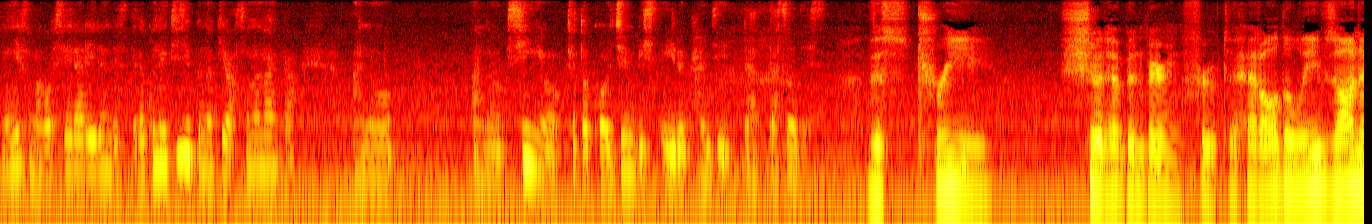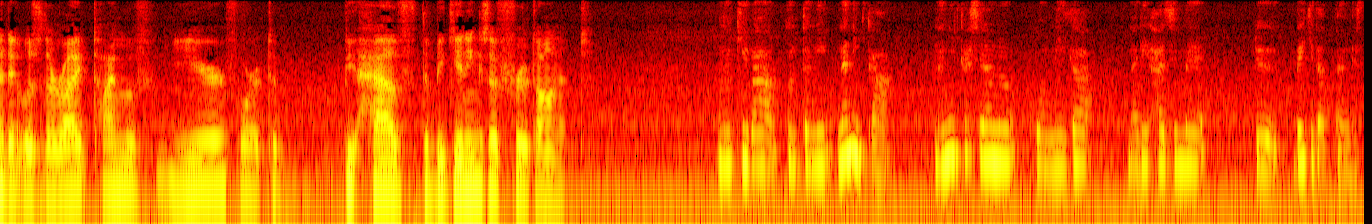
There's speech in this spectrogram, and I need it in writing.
そのイエス様が教えられるんですけどこのイチジクの木はそのなんかあのあのシーンをちょっとこう準備している感じだったそうです This tree should have been bearing fruit. It had all the leaves on it. It was the right time of year for it to be, have the beginnings of fruit on it. この木は本当に何か何かしらのこう実がなり始めるべきだったんです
